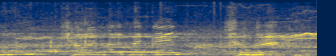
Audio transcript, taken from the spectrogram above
গুরু সবাই ভালো থাকবেন। শুভরাত্রি।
